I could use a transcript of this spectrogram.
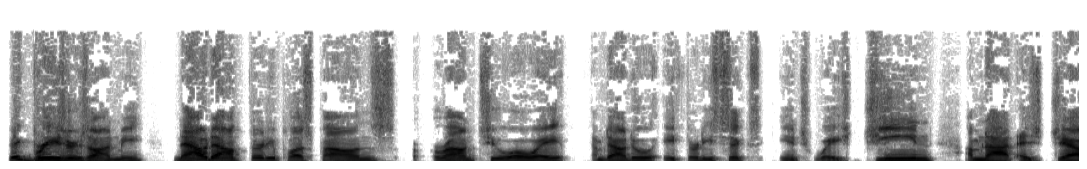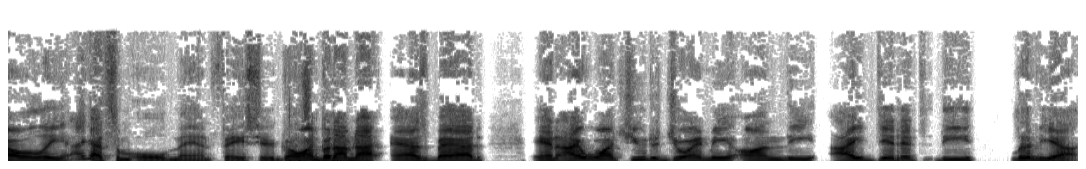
Big breezers on me. Now down 30 plus pounds, around 208. I'm down to a 36 inch waist jean. I'm not as jowly. I got some old man face here going, okay. but I'm not as bad. And I want you to join me on the I Did It, the Livea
